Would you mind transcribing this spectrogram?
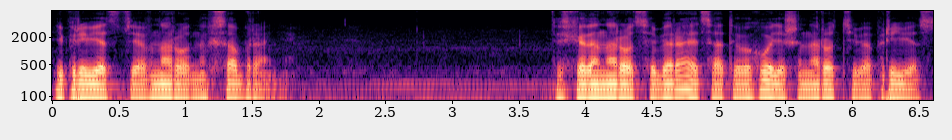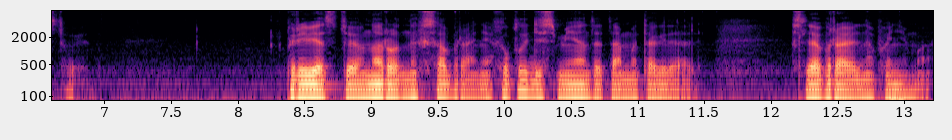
и приветствия в народных собраниях. То есть, когда народ собирается, а ты выходишь, и народ тебя приветствует приветствия в народных собраниях, аплодисменты там и так далее, если я правильно понимаю.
